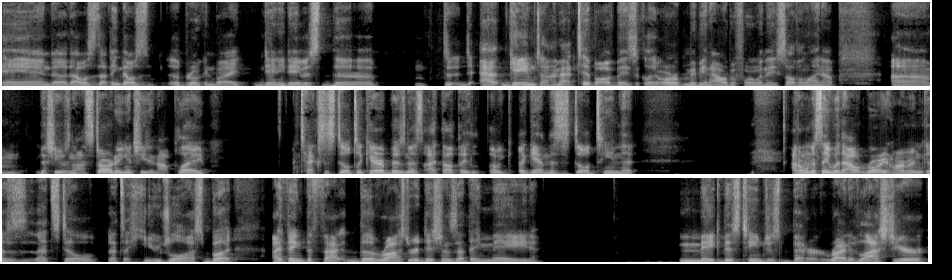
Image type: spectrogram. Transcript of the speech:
and uh, that was I think that was uh, broken by Danny Davis the d- at game time at tip off basically, or maybe an hour before when they saw the lineup um, that she was not starting and she did not play. Texas still took care of business. I thought they again. This is still a team that I don't want to say without Rori Harmon because that's still that's a huge loss. But I think the fact the roster additions that they made make this team just better. Right? If last year,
